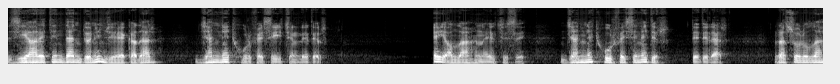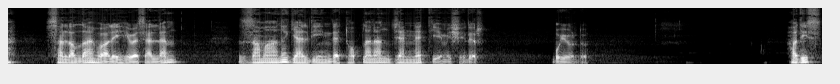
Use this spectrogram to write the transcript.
ziyaretinden dönünceye kadar cennet hurfesi içindedir. Ey Allah'ın elçisi, cennet hurfesi nedir? dediler. Rasulullah sallallahu aleyhi ve sellem zamanı geldiğinde toplanan cennet yemişidir buyurdu. Hadis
